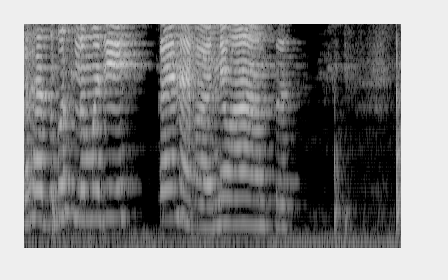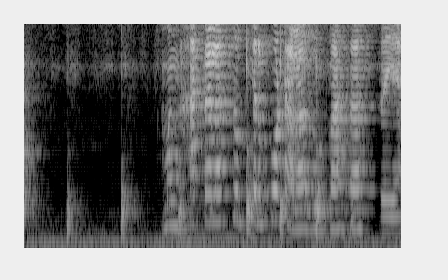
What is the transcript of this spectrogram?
घरात बसलं म्हणजे काय नाही बा निवांत. मग हाताला सुख तर पोटाला दुख असं असतं या.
